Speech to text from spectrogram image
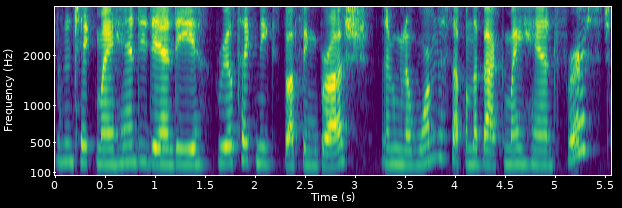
I'm to take my handy dandy Real Techniques buffing brush and I'm to warm this up on the back of my hand first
